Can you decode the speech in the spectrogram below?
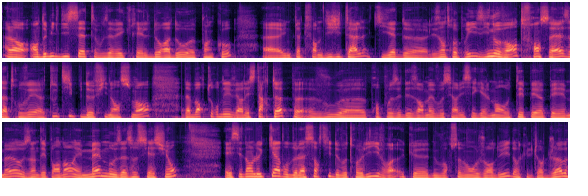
Alors, en 2017, vous avez créé Eldorado.co, euh, une plateforme digitale qui aide euh, les entreprises innovantes françaises à trouver tout type de financement. D'abord tourné vers les startups, vous proposez désormais vos services également aux TPE, PME, aux indépendants et même aux associations. Et c'est dans le cadre de la sortie de votre livre que nous vous recevons aujourd'hui dans Culture Job.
